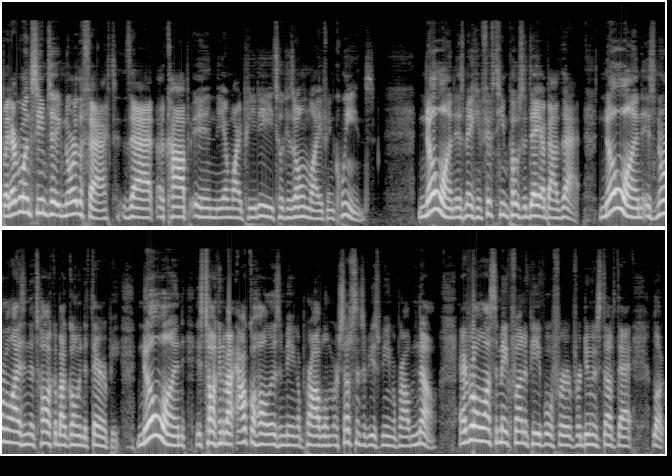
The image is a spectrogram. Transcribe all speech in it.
but everyone seemed to ignore the fact that a cop in the NYPD took his own life in Queens. No one is making 15 posts a day about that. No one is normalizing the talk about going to therapy. No one is talking about alcoholism being a problem or substance abuse being a problem. No. Everyone wants to make fun of people for, for doing stuff that, look,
